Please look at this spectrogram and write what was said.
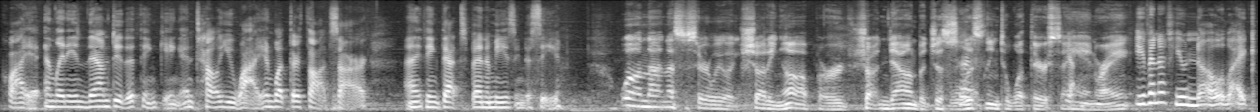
quiet and letting them do the thinking and tell you why and what their thoughts are. And I think that's been amazing to see. Well, not necessarily like shutting up or shutting down, but just Sure. listening to what they're saying, right? Even if you know, like,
